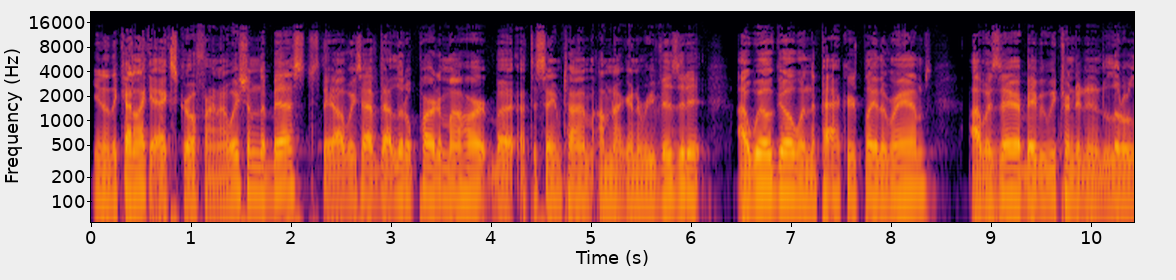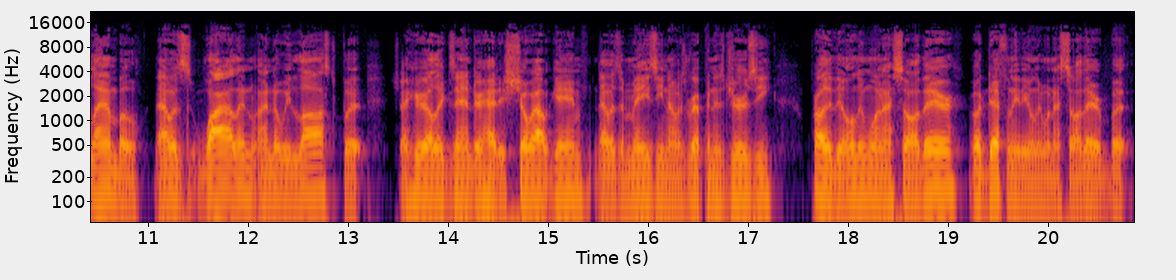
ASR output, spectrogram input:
you know, they're kind of like an ex girlfriend. I wish them the best. They always have that little part of my heart, but at the same time, I'm not going to revisit it. I will go when the Packers play the Rams. I was there, baby. We turned it into a little Lambeau. That was wilding. I know we lost, but Jaire Alexander had his show out game. That was amazing. I was repping his jersey. Probably the only one I saw there, Oh, definitely the only one I saw there. But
